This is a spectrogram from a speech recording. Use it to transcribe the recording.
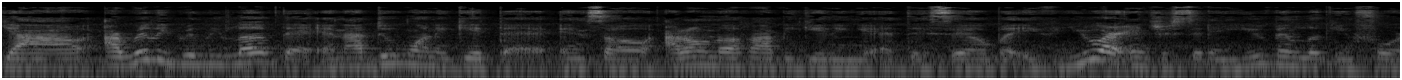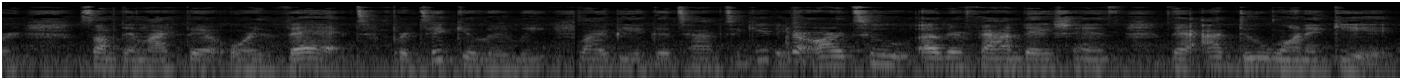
Y'all, I really, really love that and I do want to get that. And so I don't know if I'll be getting it at this sale, but if you are interested and you've been looking for something like that or that particularly, might be a good time to get it. There are two other foundations that I do want to get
